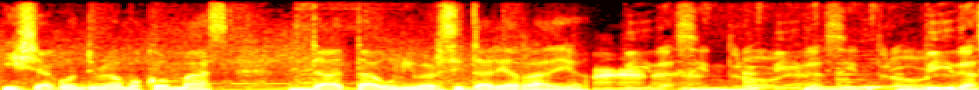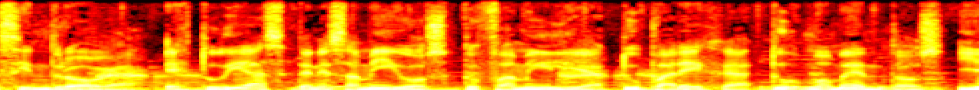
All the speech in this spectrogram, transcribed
y ya continuamos con más Data Universitaria Radio. Vida sin droga. Vida sin droga. Vida sin droga. Estudias, tenés amigos, tu familia, tu pareja, tus momentos y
